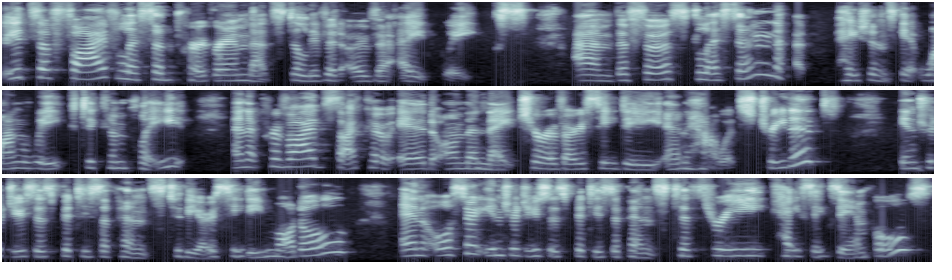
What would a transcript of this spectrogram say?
It's a five lesson program that's delivered over eight weeks. Um, the first lesson, patients get one week to complete, and it provides psycho ed on the nature of OCD and how it's treated introduces participants to the OCD model and also introduces participants to three case examples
